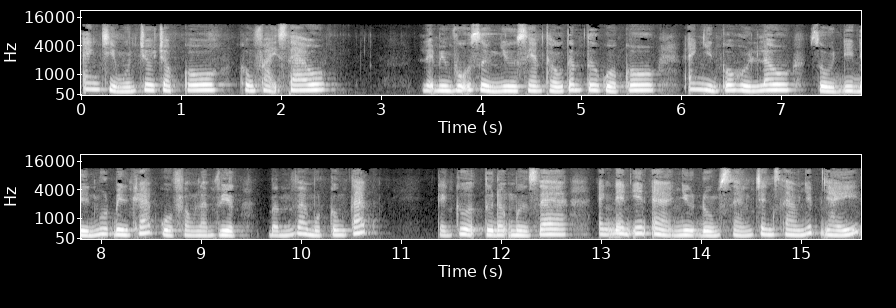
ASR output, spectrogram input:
anh chỉ muốn trêu chọc cô, không phải sao? Lệ Minh Vũ dường như xem thấu tâm tư của cô, anh nhìn cô hồi lâu rồi đi đến một bên khác của phòng làm việc, bấm vào một công tắc. Cánh cửa tự động mở ra, ánh đèn yên ả như đốm sáng trăng sao nhấp nháy.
